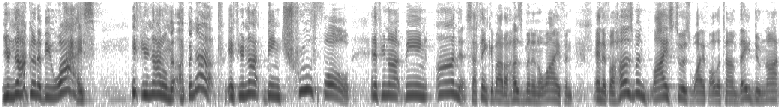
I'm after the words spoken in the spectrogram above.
you're not going to be wise if you're not on the up and up, if you're not being truthful, and if you're not being honest. I think about a husband and a wife, and, and if a husband lies to his wife all the time, they do not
